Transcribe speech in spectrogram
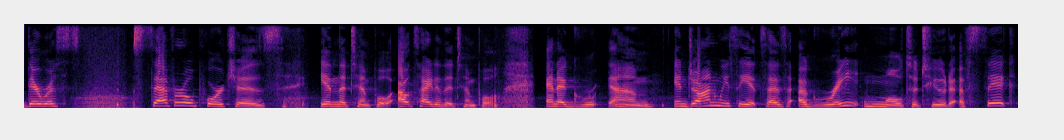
there was several porches in the temple, outside of the temple. And a, um, in John, we see it says a great multitude of sick,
